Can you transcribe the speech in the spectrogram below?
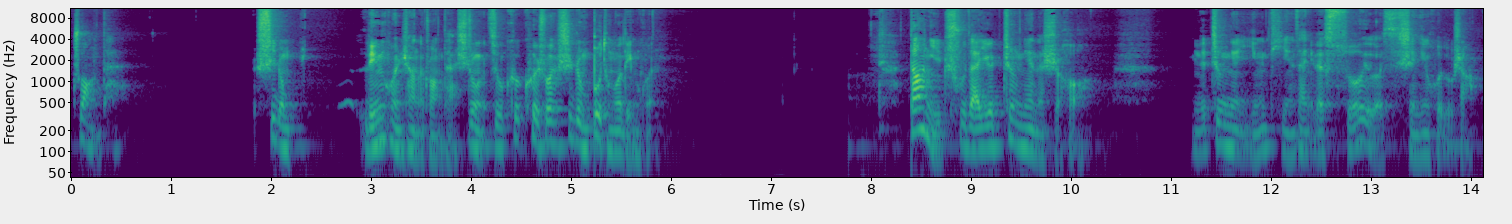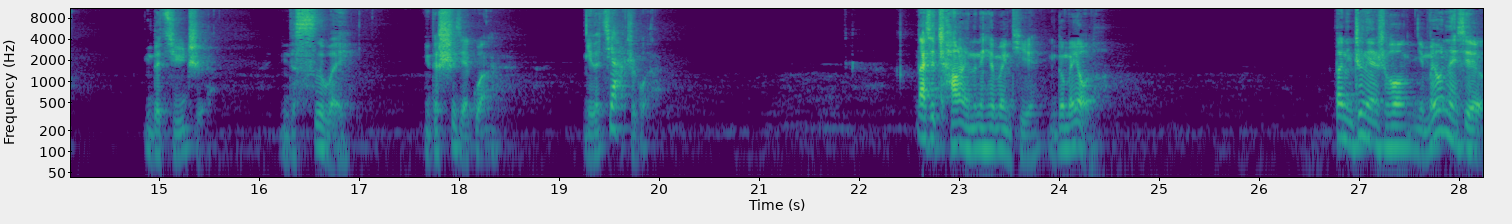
状态，是一种灵魂上的状态，是一种就可可以说是一种不同的灵魂。当你处在一个正念的时候，你的正念已经体现在你的所有的神经回路上，你的举止、你的思维、你的世界观、你的价值观，那些常人的那些问题你都没有了。当你正念的时候，你没有那些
